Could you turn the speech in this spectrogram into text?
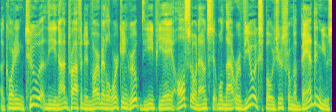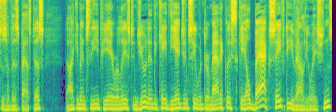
According to the nonprofit Environmental Working Group, the EPA also announced it will not review exposures from abandoned uses of asbestos. Documents the EPA released in June indicate the agency would dramatically scale back safety evaluations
